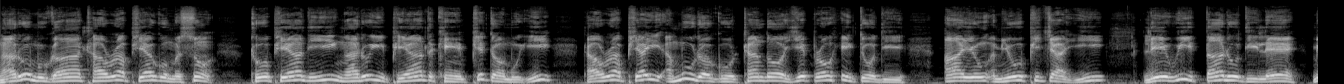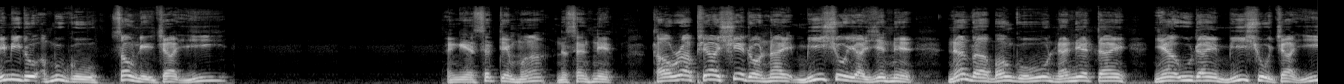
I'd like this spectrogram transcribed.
ငါတို့မူကားသာရဖျားကိုမစွန့်ထိုဖျားသည်ငါတို့၏ဖျားသခင်ဖြစ်တော်မူ၏သာရဖျား၏အမှုတော်ကိုထမ်းသောယေဘရဟိတို့သည်အာယုံအမျိုးဖြစ်ကြ၏လေဝိသားတို့သည်လည်းမိမိတို့အမှုကိုစောင့်နေကြ၏ အငယ်7မှ22ထာဝရဘုရားရှေ့တော်၌မီးရှို့ရာယဇ်နှင့်နံ့သာပေါင်းကိုနံနက်တိုင်းညဦးတိုင်းမီးရှို့ကြ၏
